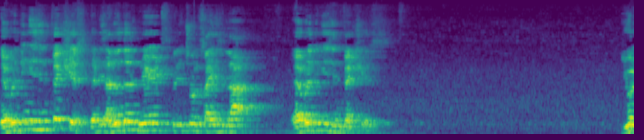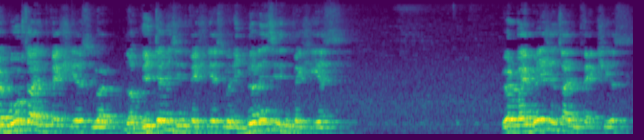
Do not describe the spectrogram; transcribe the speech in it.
Everything is infectious. That is another great spiritual science law. Everything is infectious. Your moods are infectious, your wisdom is infectious, your ignorance is infectious, your vibrations are infectious.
